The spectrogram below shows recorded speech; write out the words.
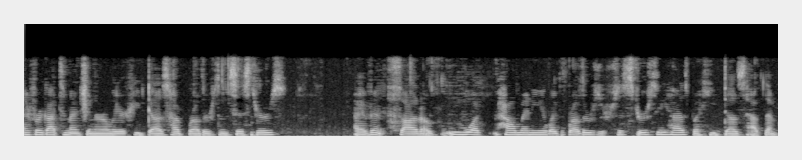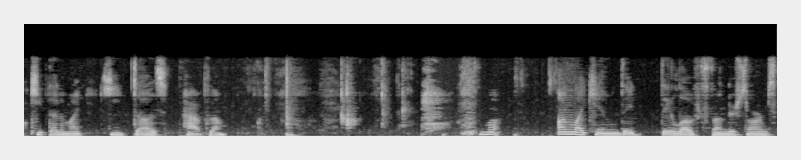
I forgot to mention earlier, he does have brothers and sisters. I haven't thought of what how many like brothers or sisters he has, but he does have them. Keep that in mind. He does have them. Unlike him, they they loved thunderstorms.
